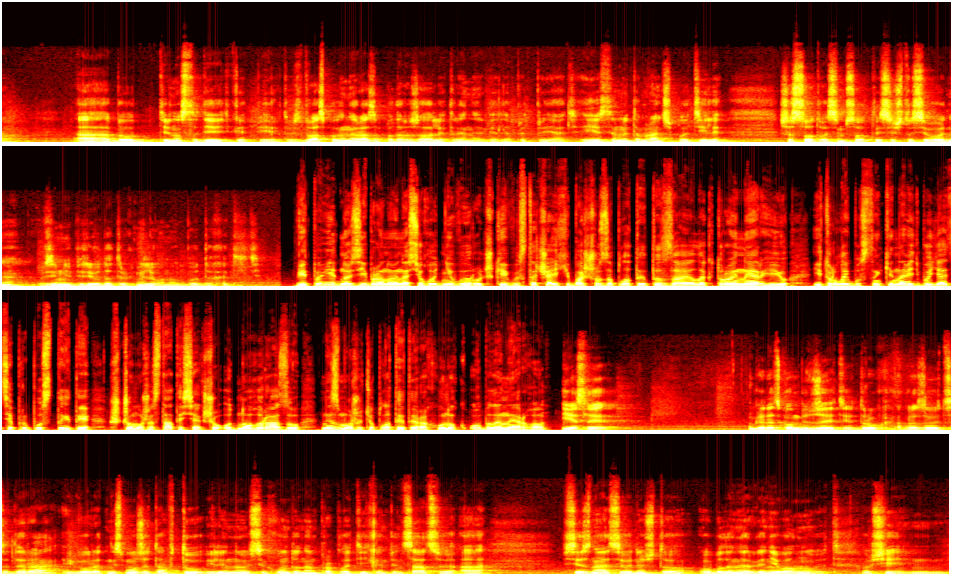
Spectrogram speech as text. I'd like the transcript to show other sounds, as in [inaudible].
а был 99 копеек. То есть в два с половиной раза подорожала электроэнергия для предприятий. И если мы там раньше платили 600-800 тысяч, то сегодня в зимний период до 3 миллионов будет доходить. Відповідно, зібраної на сьогодні виручки вистачає хіба що заплатити за електроенергію, і тролейбусники навіть бояться припустити, що може статися, якщо одного разу не зможуть оплатити рахунок обленерго. Если в городском бюджете вдруг образуется дыра, и город не сможет там в ту или иную секунду нам проплатить компенсацию, а все знают сегодня, что облэнерго не волнует вообще м,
